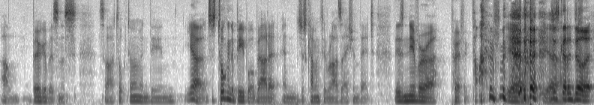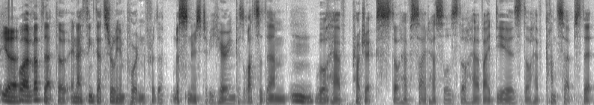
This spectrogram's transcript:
um, burger business. So I talked to him, and then yeah, just talking to people about it, and just coming to the realization that there's never a perfect time. Yeah, yeah. just gotta do it. Yeah. Well, I love that though, and I think that's really important for the listeners to be hearing because lots of them Mm. will have projects, they'll have side hustles, they'll have ideas, they'll have concepts that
